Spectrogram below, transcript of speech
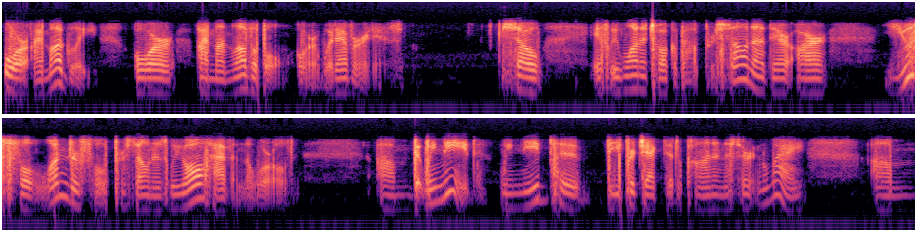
or I'm ugly, or I'm unlovable, or whatever it is. So, if we want to talk about persona, there are useful, wonderful personas we all have in the world um, that we need. We need to be projected upon in a certain way um,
